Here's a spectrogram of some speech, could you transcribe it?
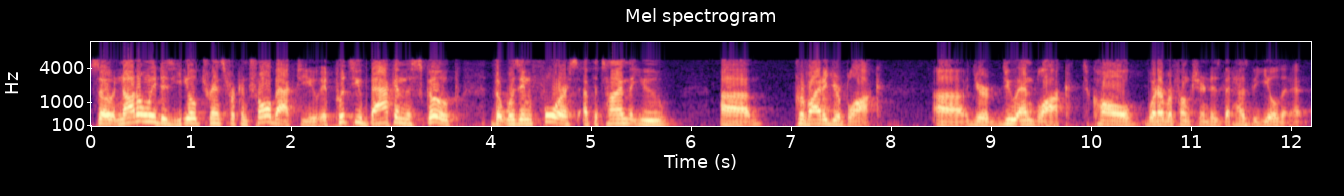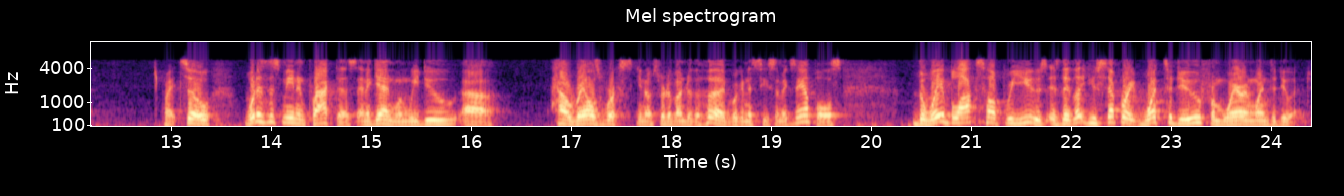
So not only does yield transfer control back to you, it puts you back in the scope that was in force at the time that you uh, provided your block, uh, your do end block, to call whatever function it is that has the yield in it. Right? So what does this mean in practice? And again, when we do uh, how Rails works you know, sort of under the hood, we're going to see some examples. The way blocks help reuse is they let you separate what to do from where and when to do it.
